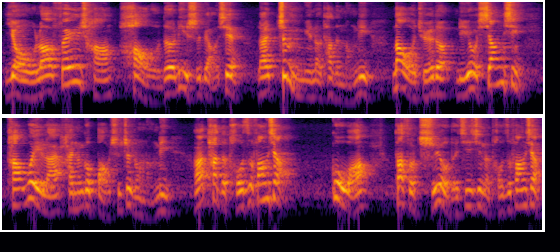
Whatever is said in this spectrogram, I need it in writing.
有了非常好的历史表现，来证明了他的能力，那我觉得你又相信他未来还能够保持这种能力，而他的投资方向，过往他所持有的基金的投资方向，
